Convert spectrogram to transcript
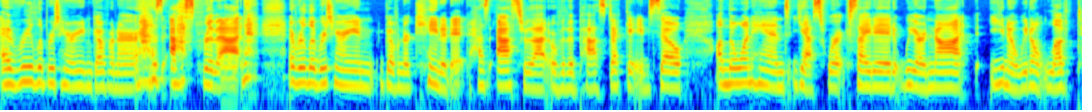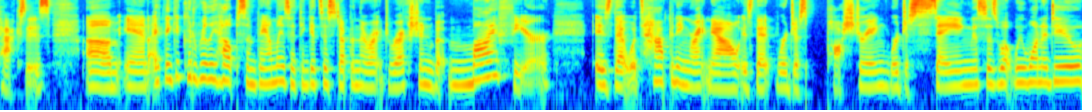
Every libertarian governor has asked for that. Every libertarian governor candidate has asked for that over the past decade. So on the one hand, yes, we're excited. We are not, you know, we don't love taxes. Um, and I think it could really help some families. I think it's a step in the right direction. But my fear is that what's happening right now is that we're just posturing. We're just saying this is what we want to do.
